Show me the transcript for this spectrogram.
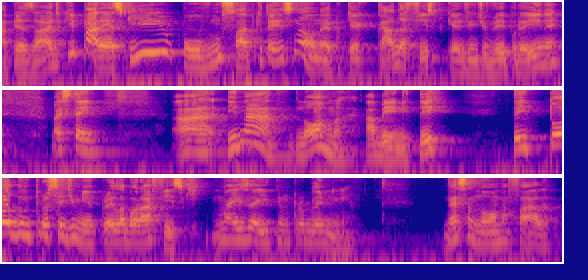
Apesar de que parece que o povo não sabe que tem isso não, né? Porque é cada FISP que a gente vê por aí, né? Mas tem. Ah, e na norma ABNT tem todo um procedimento para elaborar a FISC, mas aí tem um probleminha. Nessa norma fala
